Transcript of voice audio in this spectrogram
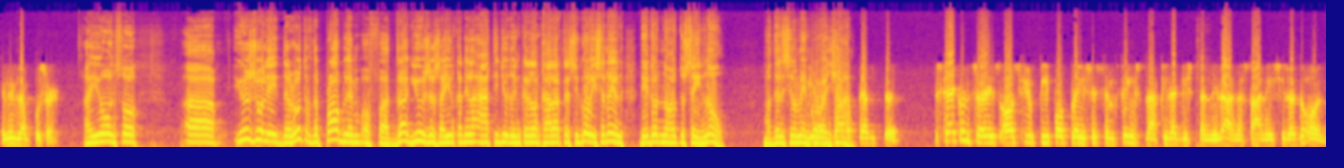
Ganun lang po, sir. Ayun, so uh, usually the root of the problem of uh, drug users ay yung kanilang attitude o yung kanilang character. Siguro isa na yun, they don't know how to say no. Madali sila Yes, one ma-impluensyahan. sir. The second, sir, is also yung people, places, and things na kinagistan nila, nasanay sila doon.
